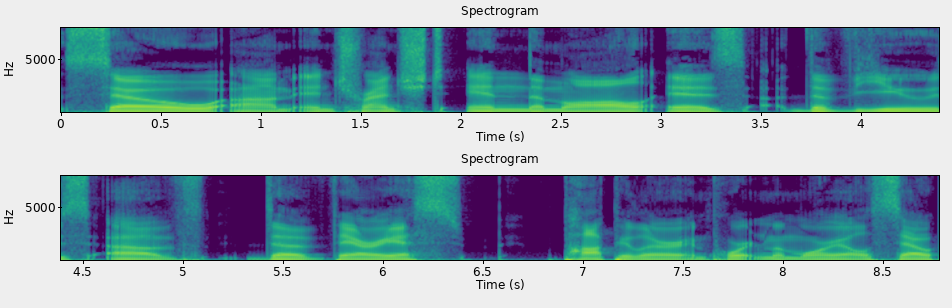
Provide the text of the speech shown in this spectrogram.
so um, entrenched in the mall is the views of the various popular important memorials. So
